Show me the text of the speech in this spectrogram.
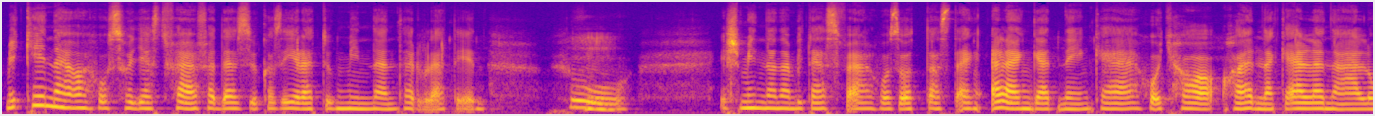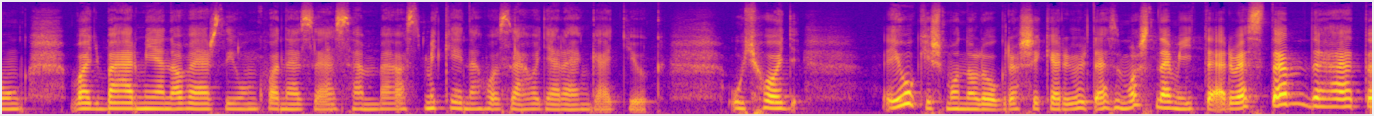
Mi kéne ahhoz, hogy ezt felfedezzük az életünk minden területén? Hú, hmm. és minden, amit ez felhozott, azt elengednénk-e, hogyha ha ennek ellenállunk, vagy bármilyen averziónk van ezzel szembe, azt mi kéne hozzá, hogy elengedjük. Úgyhogy jó kis monológra sikerült ez most, nem így terveztem, de hát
